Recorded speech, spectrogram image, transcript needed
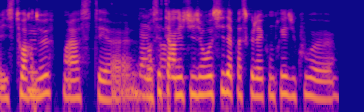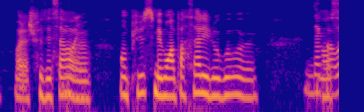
histoire mmh. d'eux. Voilà, c'était bon, c'était un étudiant aussi, d'après ce que j'avais compris. Du coup, voilà, je faisais ça en plus. Mais bon, à part ça, les logos. D'accord,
